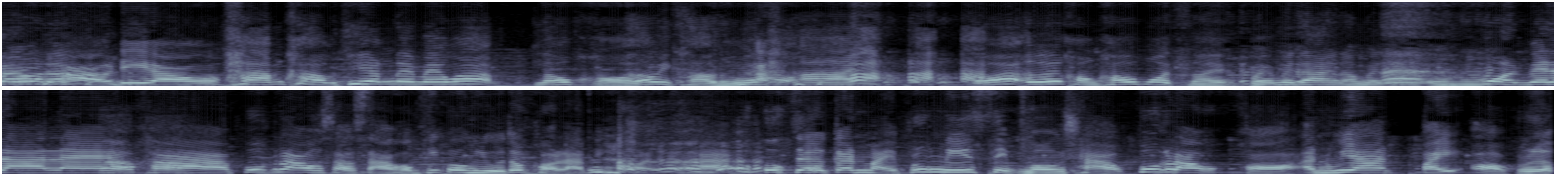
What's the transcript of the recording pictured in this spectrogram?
เล่าข่าวเดียว ถามข่าวเที่ยงได้ไหมว่า เราขอเล่าอีกข่าวหนึงไม่เอาอายแต่ว่าเออของเขาหมดหน่อย ไม่ไม่ได้นะไม่ได้เออไม่หมได้ ดเวลาแล้วค่ะ พวกเราสาวๆของพี่กงยูต้องขอลาไปก่อนนะคะ เจอกันใหม่พรุ่งนี้ 10โมงเช้า พวกเราขออนุญาตไปออกเรือ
